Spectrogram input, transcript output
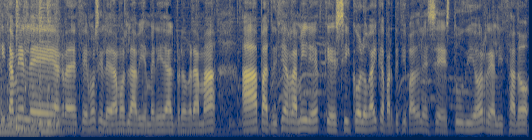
Y también le agradecemos y le damos la bienvenida al programa a Patricia Ramírez, que es psicóloga y que ha participado en ese estudio realizado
